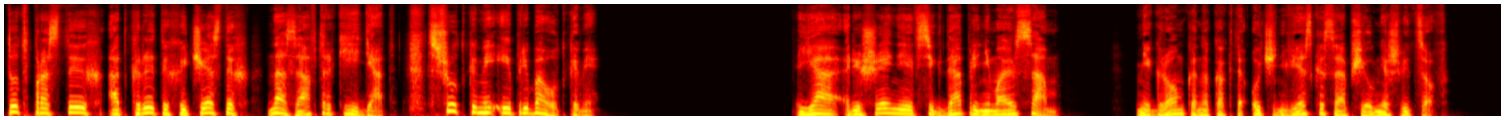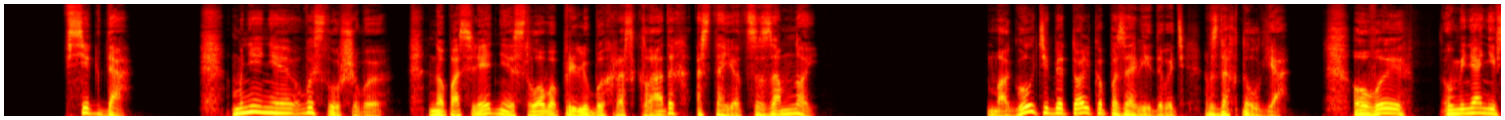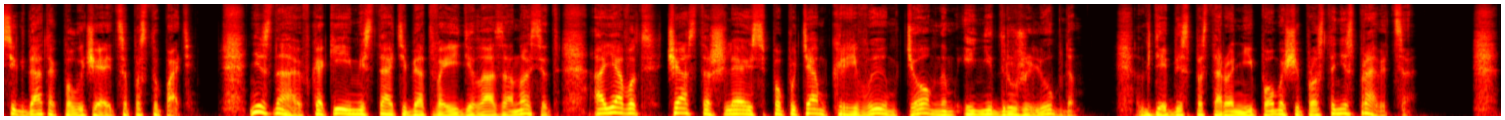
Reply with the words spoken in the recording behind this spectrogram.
Тут простых, открытых и честных на завтрак едят, с шутками и прибаутками. Я решение всегда принимаю сам. Негромко, но как-то очень веско сообщил мне Швецов. Всегда. Мнение выслушиваю, но последнее слово при любых раскладах остается за мной. «Могу тебе только позавидовать», — вздохнул я. «Увы, у меня не всегда так получается поступать. Не знаю, в какие места тебя твои дела заносят, а я вот часто шляюсь по путям кривым, темным и недружелюбным, где без посторонней помощи просто не справиться.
